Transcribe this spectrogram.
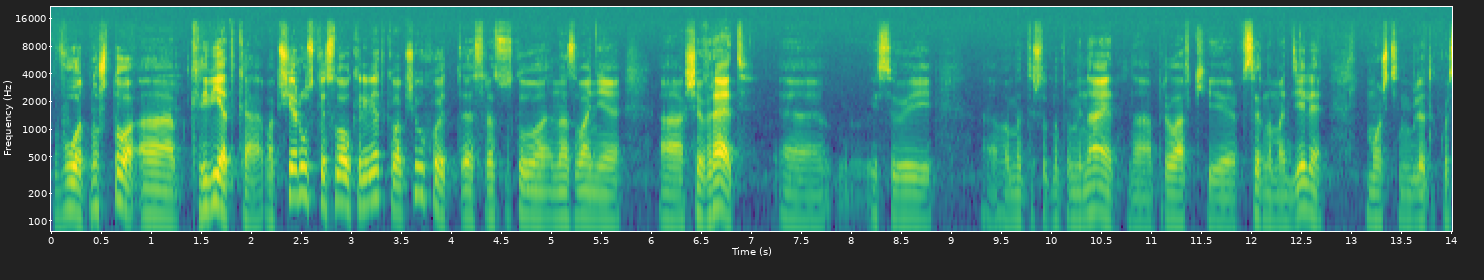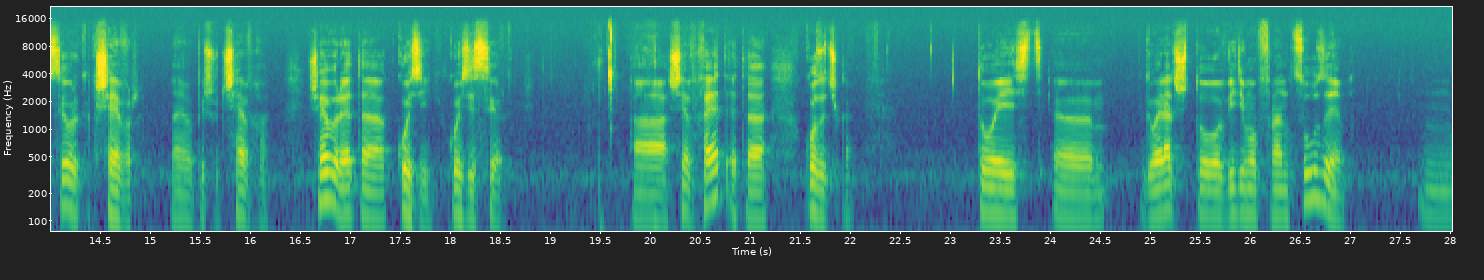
Вот, ну что, а, креветка. Вообще русское слово креветка вообще выходит э, с французского названия шеврет. Если вы Э, вам это что-то напоминает, на прилавке в сырном отделе можете наблюдать такой сыр, как шевр. Да, его пишут шевр. Шевр – это козий, козий сыр. А шевхет – это козочка. То есть э, говорят, что, видимо, французы э,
